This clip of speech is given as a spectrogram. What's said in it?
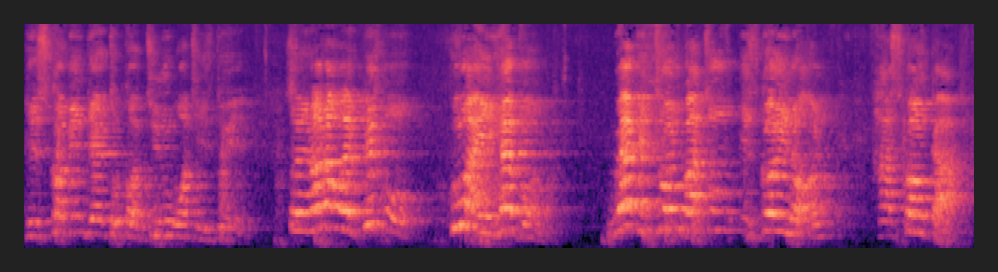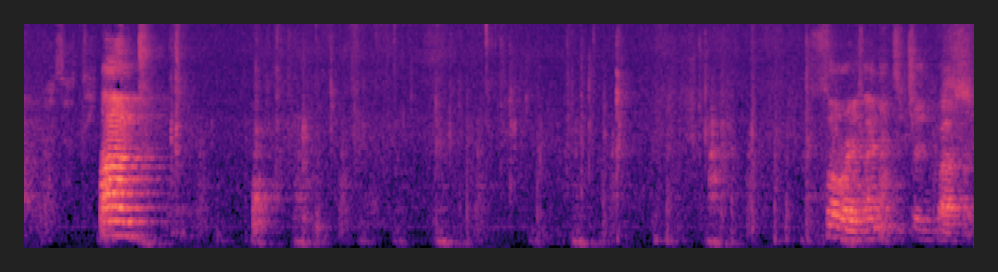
he's coming there to continue what he's doing. So in other words, people who are in heaven, where the throne battle is going on, has conquered. And Sorry, I need to change battery.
